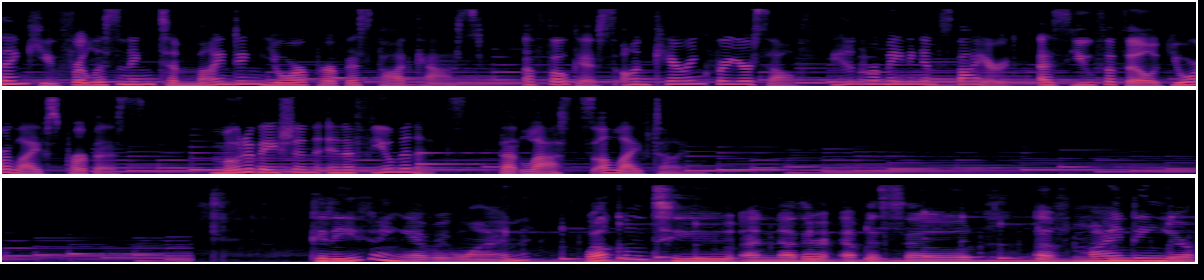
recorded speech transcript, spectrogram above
Thank you for listening to Minding Your Purpose podcast, a focus on caring for yourself and remaining inspired as you fulfill your life's purpose. Motivation in a few minutes that lasts a lifetime. Good evening, everyone. Welcome to another episode of Minding Your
